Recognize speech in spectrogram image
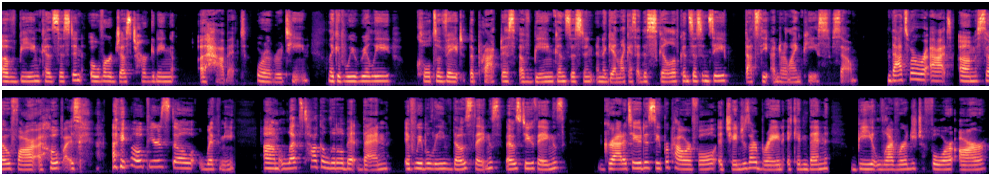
of being consistent over just targeting a habit or a routine. Like if we really cultivate the practice of being consistent. And again, like I said, the skill of consistency, that's the underlying piece. So that's where we're at um, so far. I hope I, I hope you're still with me. Um, let's talk a little bit then. If we believe those things, those two things, gratitude is super powerful. It changes our brain. It can then be leveraged for our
